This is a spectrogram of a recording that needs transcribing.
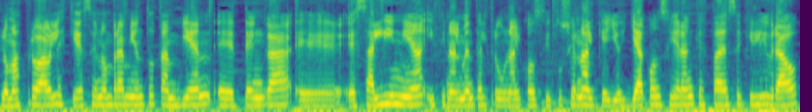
lo más probable es que ese nombramiento también eh, tenga eh, esa línea y finalmente el Tribunal Constitucional, que ellos ya consideran que está desequilibrado,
